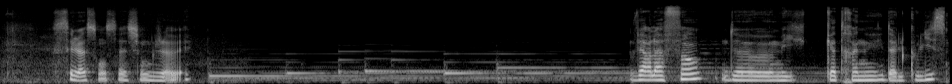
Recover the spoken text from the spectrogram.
C'est la sensation que j'avais. Vers la fin de mes quatre années d'alcoolisme,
